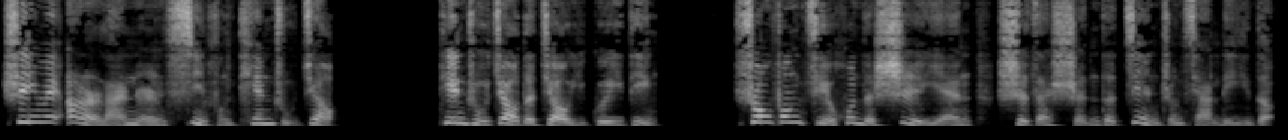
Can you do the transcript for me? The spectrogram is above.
是因为爱尔兰人信奉天主教，天主教的教义规定，双方结婚的誓言是在神的见证下立的，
